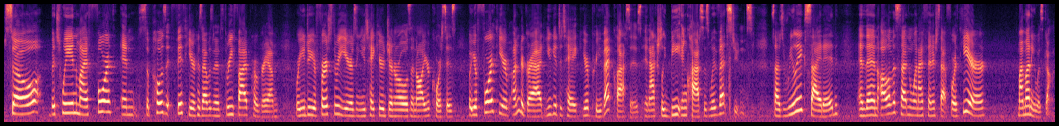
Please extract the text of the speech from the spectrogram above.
So between my fourth and supposed fifth year, because I was in a 3-5 program, where you do your first three years and you take your generals and all your courses, but your fourth year of undergrad, you get to take your pre-vet classes and actually be in classes with vet students. So I was really excited, and then all of a sudden when I finished that fourth year, my money was gone.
